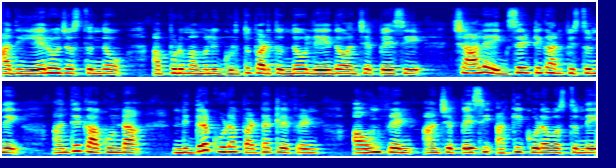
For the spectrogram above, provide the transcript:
అది ఏ రోజు వస్తుందో అప్పుడు మమ్మల్ని గుర్తుపడుతుందో లేదో అని చెప్పేసి చాలా ఎగ్జైట్గా అనిపిస్తుంది. అంతేకాకుండా నిద్ర కూడా పట్టట్లే ఫ్రెండ్ అవును ఫ్రెండ్ అని చెప్పేసి అక్కి కూడా వస్తుంది.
